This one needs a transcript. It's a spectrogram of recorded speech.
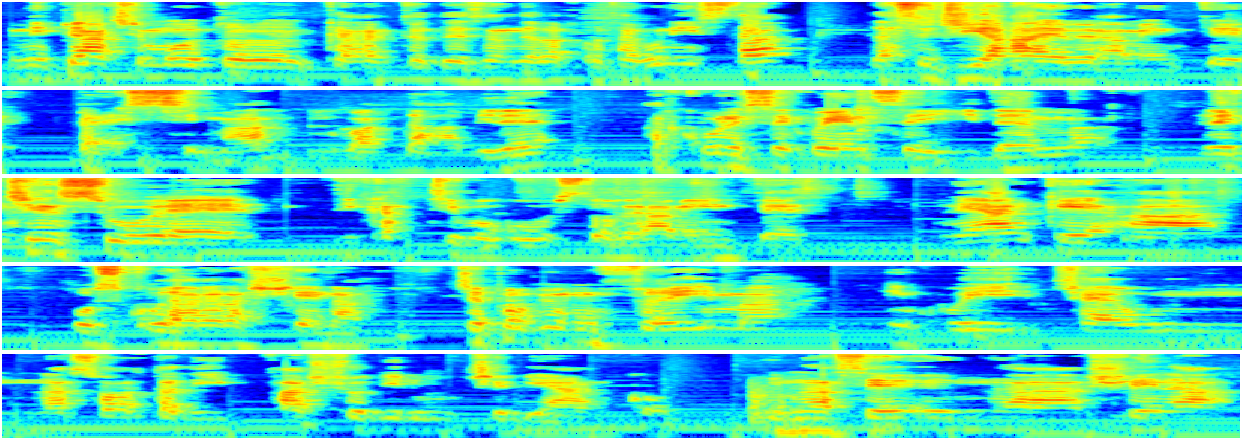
Mi piace molto il character design della protagonista. La CGI è veramente pessima, inguardabile. Alcune sequenze idem. Le censure di cattivo gusto, veramente. Neanche a oscurare la scena. C'è proprio un frame in cui c'è una sorta di fascio di luce bianco in una, se- una scena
